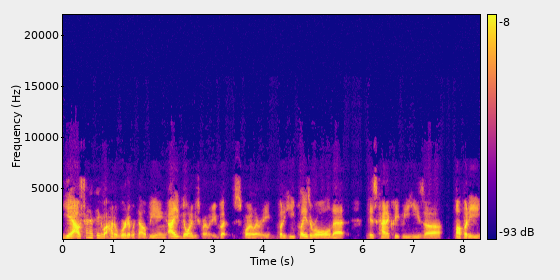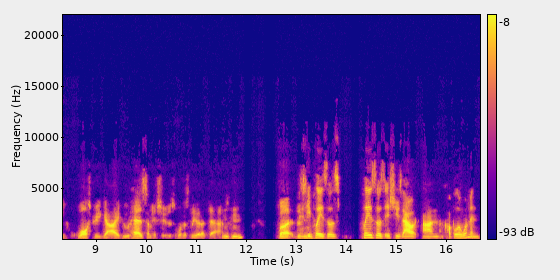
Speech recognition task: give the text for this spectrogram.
Yeah, I was trying to think about how to word it without being. I don't want to be spoilery, but spoilery. But he plays a role that is kind of creepy. He's a uppity Wall Street guy who has some issues. We'll just leave it at that. hmm But the And he plays those plays those issues out on a couple of women.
